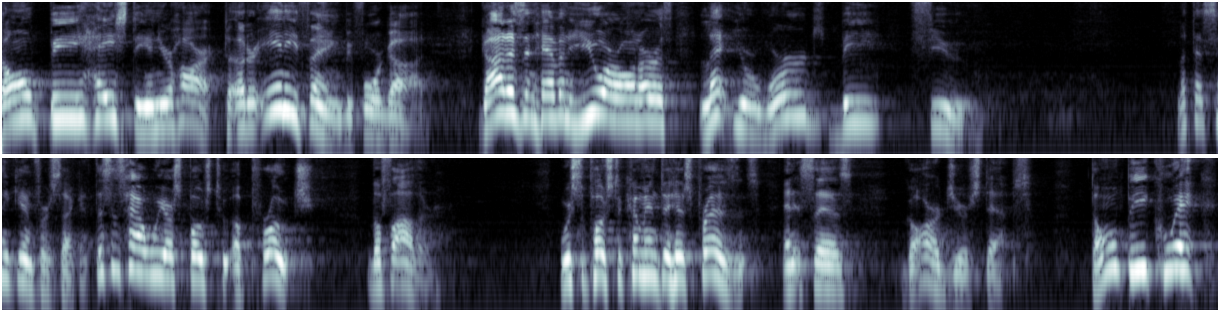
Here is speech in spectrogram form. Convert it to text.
don't be hasty in your heart to utter anything before God. God is in heaven, you are on earth. Let your words be few. Let that sink in for a second. This is how we are supposed to approach the Father. We're supposed to come into His presence, and it says, guard your steps. Don't be quick,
